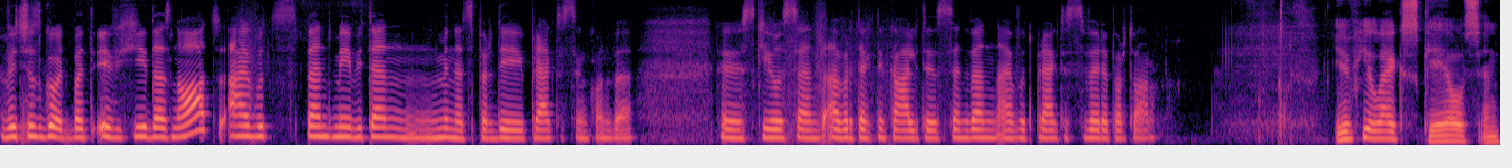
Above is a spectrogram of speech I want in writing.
which is good. But if he does not, I would spend maybe ten minutes per day practicing on the uh, skills and other technicalities, and then I would practice the repertoire. If he likes scales and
